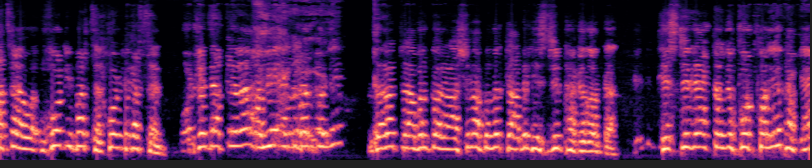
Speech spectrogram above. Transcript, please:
আচ্ছা ফোর্টি পার্সেন্ট ফোর্টি পার্সেন্ট যদি আপনারা আমি একবার বলি যারা ট্রাভেল করেন আসলে আপনাদের ট্রাভেল হিস্ট্রি থাকা দরকার। হিস্ট্রিতে একটা যে পোর্টফোলিও থাকে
